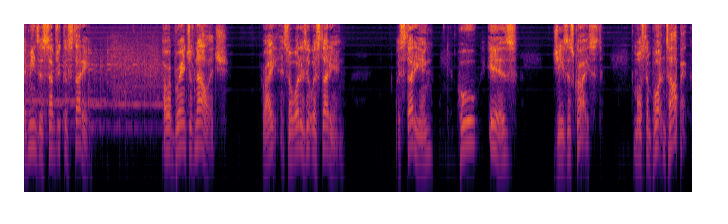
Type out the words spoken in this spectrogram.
it means a subject of study or a branch of knowledge, right? And so what is it we're studying? We're studying who is Jesus Christ? The most important topic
